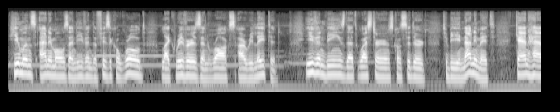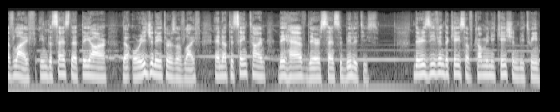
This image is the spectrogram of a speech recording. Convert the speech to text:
Humans, animals, and even the physical world, like rivers and rocks, are related. Even beings that Westerners considered to be inanimate can have life in the sense that they are the originators of life and at the same time they have their sensibilities. There is even the case of communication between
